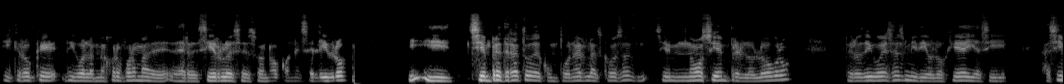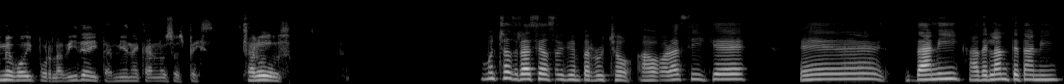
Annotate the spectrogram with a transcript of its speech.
y creo que, digo, la mejor forma de, de decirlo es eso, ¿no? Con ese libro y, siempre trato de componer las cosas, no siempre lo logro, pero digo, esa es mi ideología y así, así me voy por la vida y también acá en los space. Saludos. Muchas gracias, Soy bien perrucho. Ahora sigue eh, Dani, adelante, Dani.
